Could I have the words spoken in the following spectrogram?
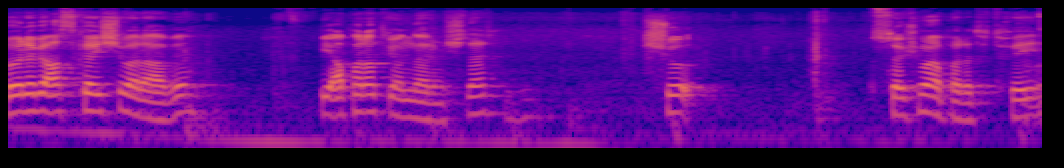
böyle bir aska işi var abi. Bir aparat göndermişler. Şu sökme aparatı tüfeği.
